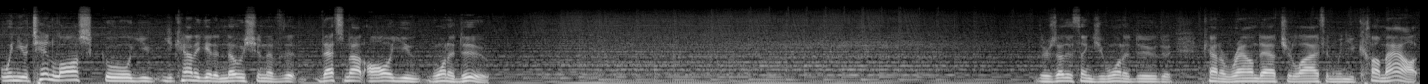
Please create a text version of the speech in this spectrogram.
When you attend law school, you, you kind of get a notion of that that's not all you want to do. There's other things you want to do to kind of round out your life, and when you come out,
